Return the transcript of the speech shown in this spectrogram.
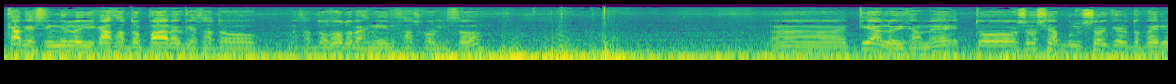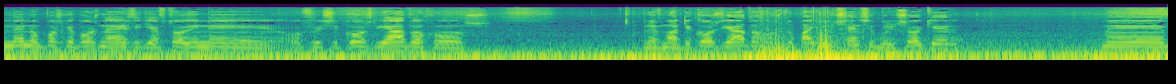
Κάποια στιγμή λογικά θα το πάρω και θα το, θα το δω το παιχνίδι, θα ασχοληθώ. Τι άλλο είχαμε; Το Sociable Soccer το περιμένω πως και πως να έρθει και αυτό. Είναι ο φυσικός διάδοχος πνευματικός διάδοχος του παλιού Sensible Soccer. Με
